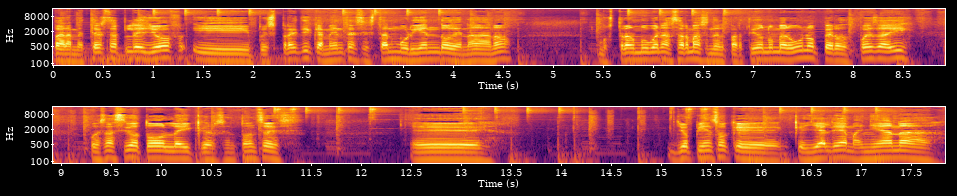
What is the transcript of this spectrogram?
para meterse a playoff y pues prácticamente se están muriendo de nada, ¿no? Mostraron muy buenas armas en el partido número uno, pero después de ahí, pues ha sido todo Lakers. Entonces, eh, yo pienso que, ya el día de mañana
